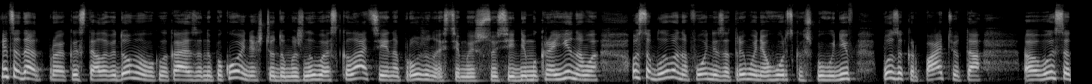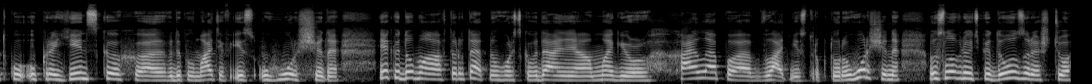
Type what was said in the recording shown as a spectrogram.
Інцидент, про який стало відомо, викликає занепокоєння щодо можливої ескалації напруженості між сусідніми країнами, особливо на фоні затримання угорських шпигунів по Закарпаттю та висадку українських е, дипломатів із Угорщини. Як відомо, авторитетне угорське видання Мегюр Хайлеп е, владні структури Угорщини висловлюють підозри, що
